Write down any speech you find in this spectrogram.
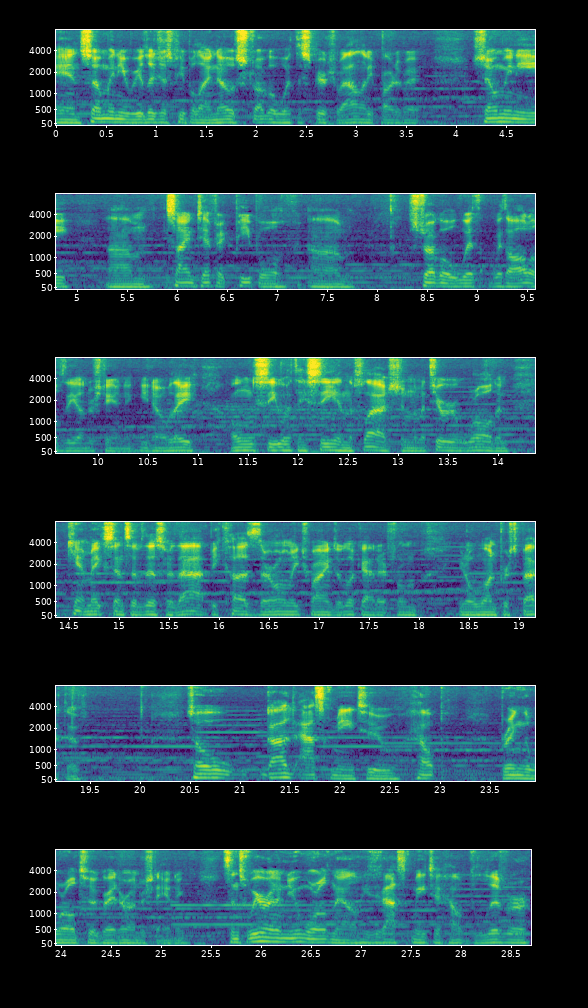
and so many religious people I know struggle with the spirituality part of it. So many um, scientific people um, struggle with with all of the understanding. You know, they only see what they see in the flesh in the material world and can't make sense of this or that because they're only trying to look at it from you know one perspective. So God asked me to help bring the world to a greater understanding. Since we're in a new world now, He's asked me to help deliver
